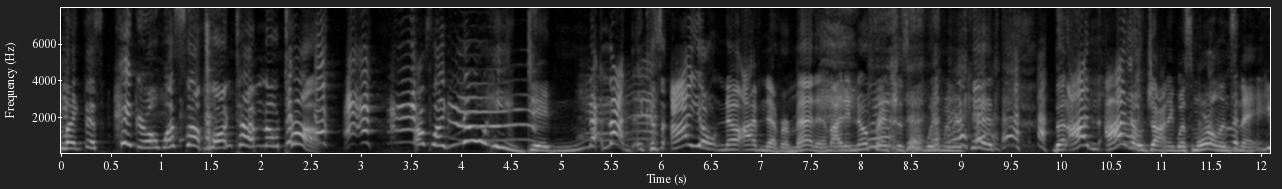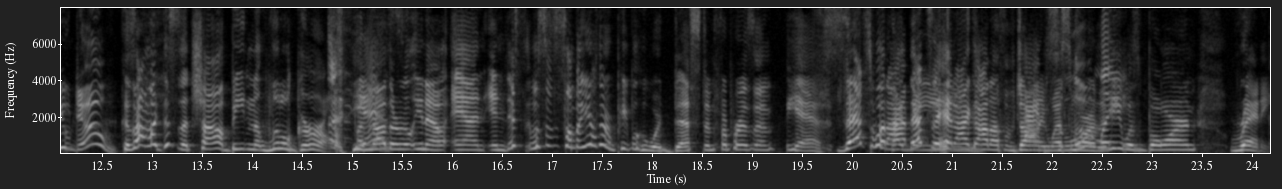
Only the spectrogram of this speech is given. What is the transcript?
like this. Hey girl, what's up? Long time no talk. I was like, no, he did not. Not because I don't know. I've never met him. I didn't know Frances when we were kids, but I I know Johnny Westmoreland's name. You do. Because I'm like, this is a child beating a little girl. Yes. Another, you know, and in this was this somebody. You know, there were people who were destined for prison. Yes. That's what I. I that's the hit I got off of Johnny Westmoreland. He was born ready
